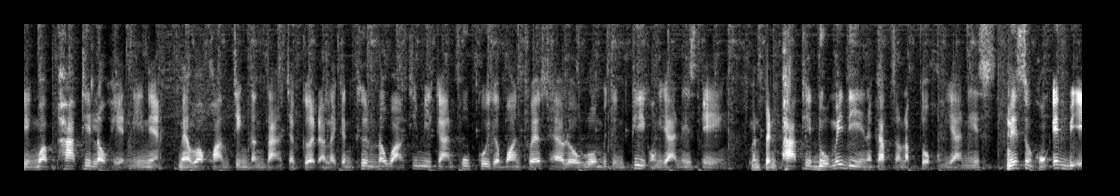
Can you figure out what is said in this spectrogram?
ริง ๆ ว่าภาพที่เราเห็นนี้เนี่ยแม้ว่าความจริงต่างๆ จะเกิดอะไรอะไรกันขึ้น ระหว่างที่มีการพูดคุยกับบอลเทรสแฮร์โรรวมไปถึงพี่ของยานิสเอง มันเป็นภาพที่ดูไม่ดีนะครับสำหรับตัวของยานิส ในส่วนของ NBA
